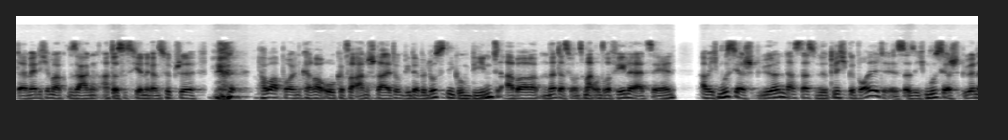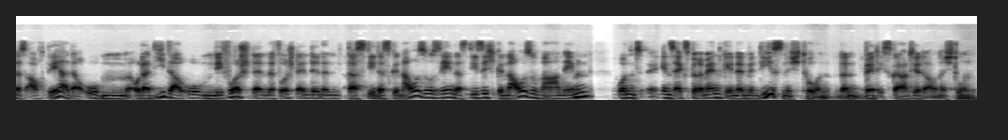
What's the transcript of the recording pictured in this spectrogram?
Dann werde ich immer sagen, ach, das ist hier eine ganz hübsche PowerPoint-Karaoke-Veranstaltung, die der Belustigung dient, aber ne, dass wir uns mal unsere Fehler erzählen. Aber ich muss ja spüren, dass das wirklich gewollt ist. Also ich muss ja spüren, dass auch der da oben oder die da oben, die Vorstände, Vorständinnen, dass die das genauso sehen, dass die sich genauso wahrnehmen und ins Experiment gehen. Denn wenn die es nicht tun, dann werde ich es garantiert auch nicht tun.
